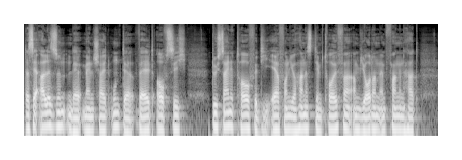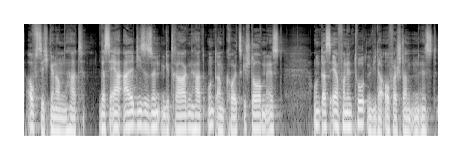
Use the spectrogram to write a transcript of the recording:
dass er alle Sünden der Menschheit und der Welt auf sich durch seine Taufe, die er von Johannes dem Täufer am Jordan empfangen hat, auf sich genommen hat, dass er all diese Sünden getragen hat und am Kreuz gestorben ist, und dass er von den Toten wieder auferstanden ist.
